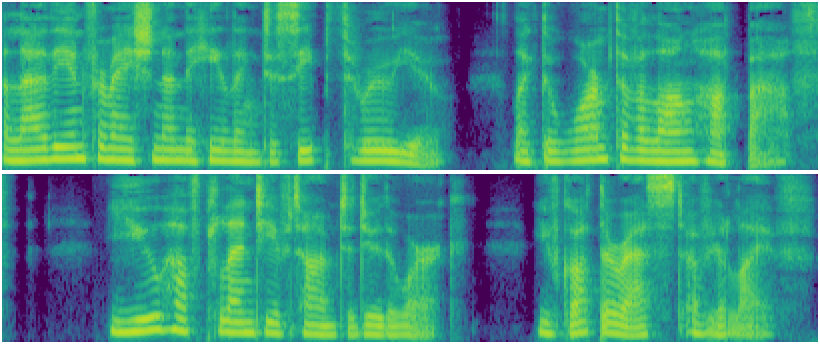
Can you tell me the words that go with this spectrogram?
Allow the information and the healing to seep through you like the warmth of a long hot bath. You have plenty of time to do the work. You've got the rest of your life.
